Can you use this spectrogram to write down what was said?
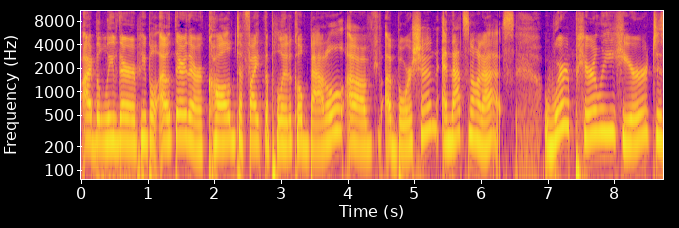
I believe there are people out there that are called to fight the political battle of abortion, and that's not us. We're purely here to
